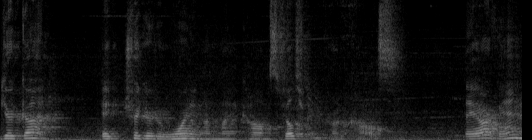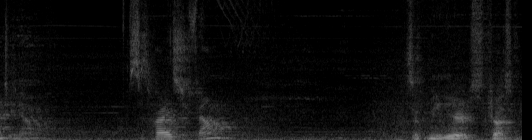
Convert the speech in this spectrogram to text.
Your gun. It triggered a warning on my comms filtering protocols. They are banned, you know. Surprised you found them. It took me years, trust me.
